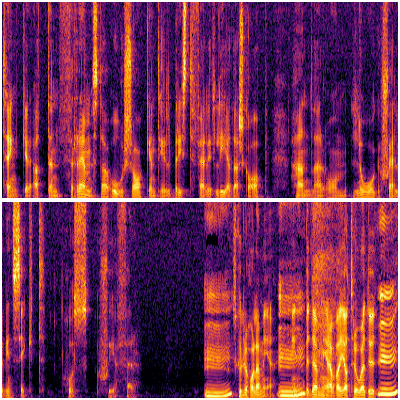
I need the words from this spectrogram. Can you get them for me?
tänker att den främsta orsaken till bristfälligt ledarskap handlar om låg självinsikt hos chefer. Mm. Skulle du hålla med? Mm. Min bedömning av vad jag tror att du Mm.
